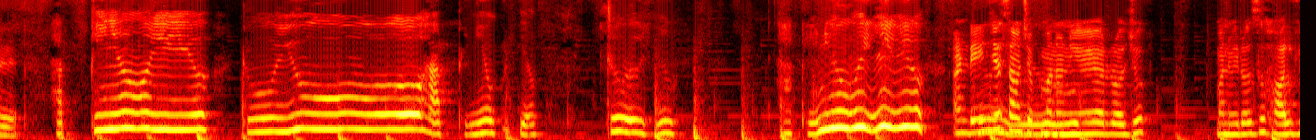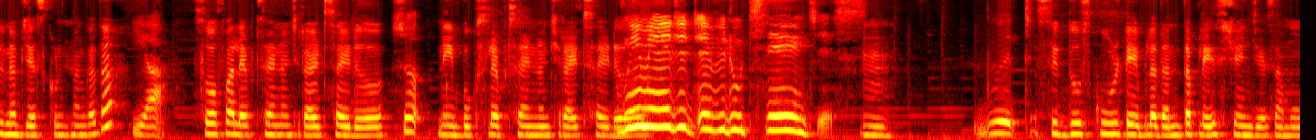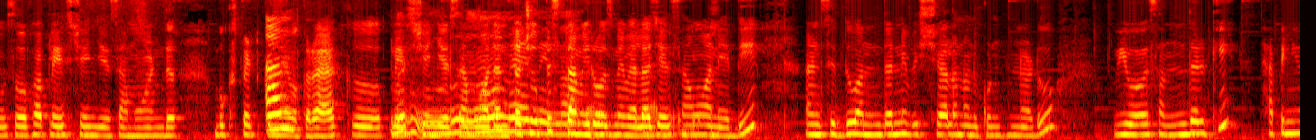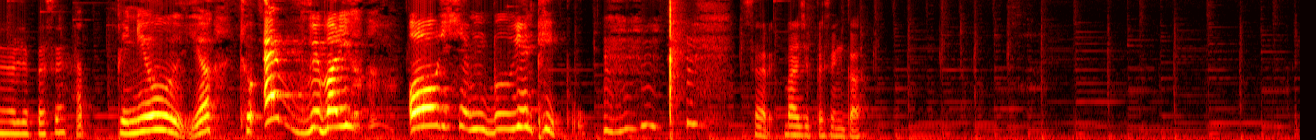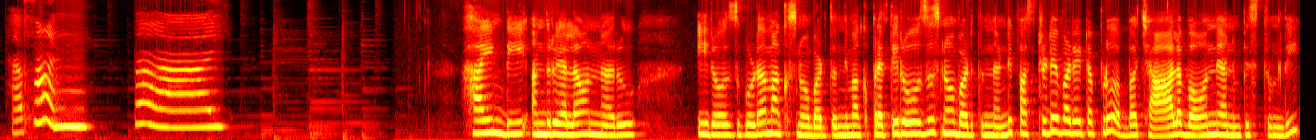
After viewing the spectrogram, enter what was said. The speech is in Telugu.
Happy New Year to you. Happy New Year to you. Happy New Year. And ఏం చేస్తామో చెప్పు మనం న్యూ ఇయర్ రోజు మనం ఈరోజు హాల్ క్లీనప్ చేసుకుంటున్నాం కదా Yeah. సోఫా లెఫ్ట్ సైడ్ నుంచి రైట్ సైడ్ So నీ బుక్స్ లెఫ్ట్ సైడ్ నుంచి right side Siddhu school table అదంతా ప్లేస్ చేంజ్ చేసాము సోఫా ప్లేస్ చేంజ్ చేసాము అండ్ బుక్స్ పెట్టుకునే ఒక ర్యాక్ ప్లేస్ చేంజ్ చేసాము అదంతా చూపిస్తాం ఈ రోజు మేము ఎలా చేసాము అనేది అండ్ సిద్ధు అందరినీ విష్ చేయాలని అనుకుంటున్నాడు వ్యూవర్స్ అందరికి హ్యాపీ న్యూ ఇయర్ చెప్పేసి New Year to everybody, all the seven billion people. సరే బాగా చెప్పేసి ఇంకా Have fun. Bye. హాయ్ అండి అందరూ ఎలా ఉన్నారు? ఈరోజు కూడా మాకు స్నో పడుతుంది. మాకు ప్రతిరోజు స్నో పడుతుందండి. ఫస్ట్ డే పడేటప్పుడు అబ్బా చాలా బాగుంది అనిపిస్తుంది.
